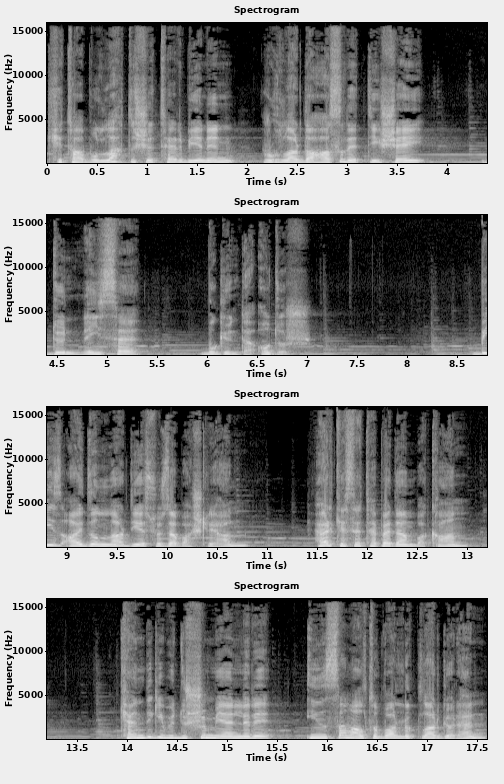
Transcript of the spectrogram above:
Kitabullah dışı terbiyenin ruhlarda hasıl ettiği şey dün neyse bugün de odur. Biz aydınlar diye söze başlayan, herkese tepeden bakan, kendi gibi düşünmeyenleri insan altı varlıklar gören,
